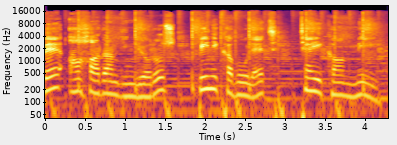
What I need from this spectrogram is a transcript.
ve Aha'dan dinliyoruz. Beni kabul et, Take On Me.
